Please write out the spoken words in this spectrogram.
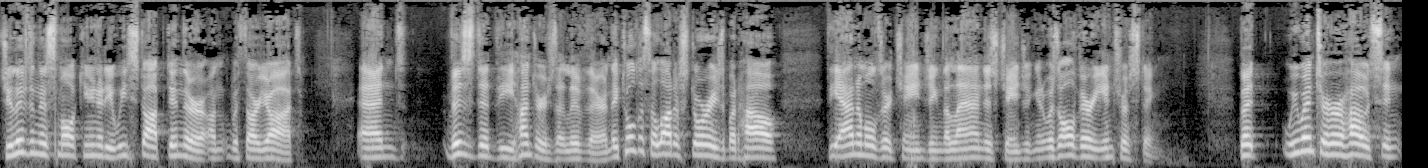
She lives in this small community. We stopped in there on, with our yacht and visited the hunters that live there. And they told us a lot of stories about how the animals are changing, the land is changing, and it was all very interesting. But we went to her house, and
